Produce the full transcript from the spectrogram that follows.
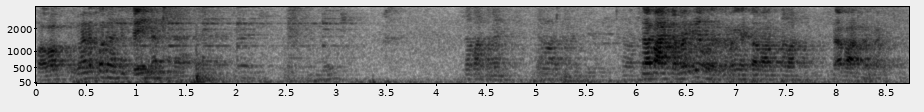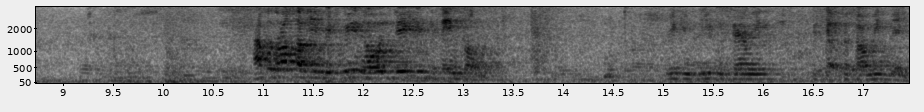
خلاص يبقى ناخدها 90 7 8 7 8 ولا 8 7 7 7 8 هاخد رقم ان بتوين هقول تيكن 90 سم تيكن دي تساوي 900 مللي.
